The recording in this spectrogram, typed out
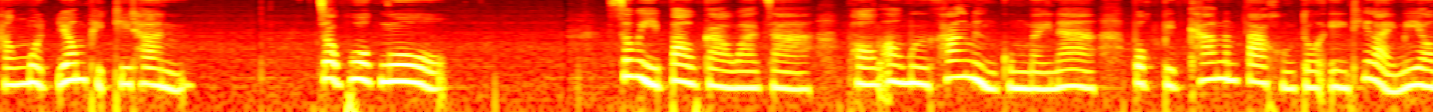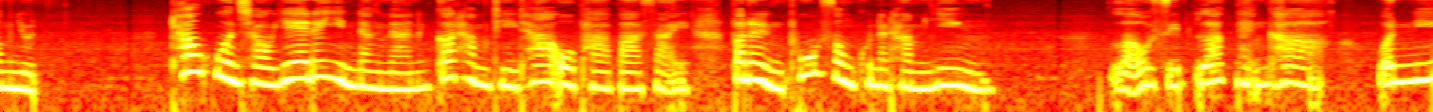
ทั้งหมดย่อมผิดที่ท่าน เจ้าพวกโง่ สวีเป่ากาววาจา พร้อมเอามือข้างหนึ่งกุมใบหน้า ปกปิดข้ามน้ำตาของตัวเองที่ไหลไม่ยอมหยุด เท่ากวนชาวเย่ได้ยินดังนั้น ก็ทำทีท่าโอภาปาใสประหนึ่งผู้ทรงคุณธรรมยิ่ง เหล่าสิทธิ์รักแห่งข้า วันนี้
